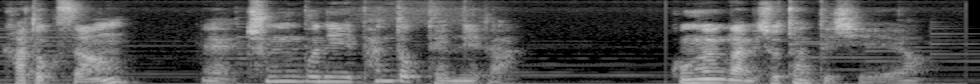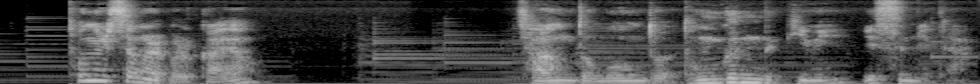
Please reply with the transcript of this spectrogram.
가독성 네, 충분히 판독됩니다. 공간감이 좋다는 뜻이에요. 통일성을 볼까요? 자음도 모음도 동근 느낌이 있습니다.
